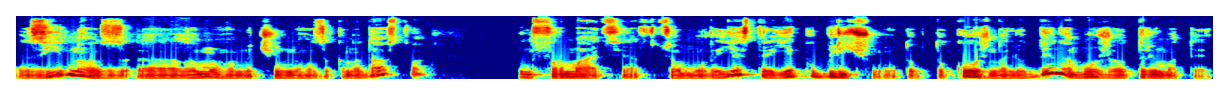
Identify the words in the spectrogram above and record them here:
Згідно з е, вимогами чинного законодавства, інформація в цьому реєстрі є публічною, тобто кожна людина може отримати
